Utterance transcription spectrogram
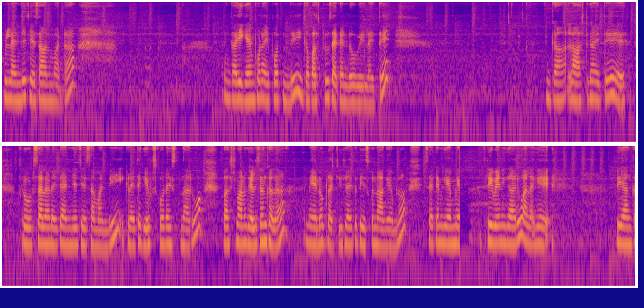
ఫుల్ ఎంజాయ్ చేసామన్నమాట. ఇంకా ఈ గేమ్ కూడా అయిపోతుంది. ఇంకా ఫస్ట్ సెకండ్ వీళ్ళైతే. ఇంకా లాస్ట్గా అయితే ఫ్రూట్ సలాడ్ అయితే ఎంజాయ్ చేసామండి ఇక్కడైతే గిఫ్ట్స్ కూడా ఇస్తున్నారు. ఫస్ట్ మనం గెలిచాం కదా. నేను ప్రత్యూష అయితే తీసుకున్న ఆ గేమ్లో. సెకండ్ గేమ్లో త్రివేణి గారు అలాగే ప్రియాంక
